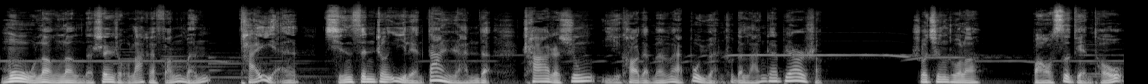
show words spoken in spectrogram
木愣愣的伸手拉开房门，抬眼，秦森正一脸淡然的插着胸倚靠在门外不远处的栏杆边上。说清楚了，宝四点头，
